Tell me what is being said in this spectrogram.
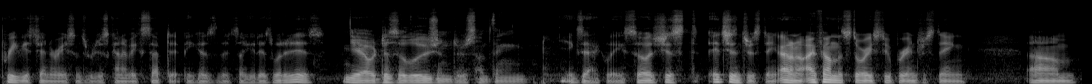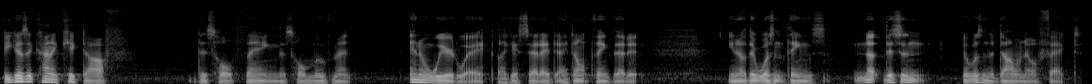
previous generations were just kind of accept it because it's like it is what it is. Yeah, or disillusioned or something. exactly. So it's just it's interesting. I don't know. I found the story super interesting um, because it kind of kicked off this whole thing this whole movement in a weird way. Like i said i, I don't think that it you know there wasn't things not this isn't it wasn't a domino effect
